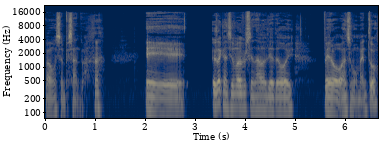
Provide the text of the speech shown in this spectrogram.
vamos empezando. Eh, es la canción más versionada el día de hoy, pero en su momento,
